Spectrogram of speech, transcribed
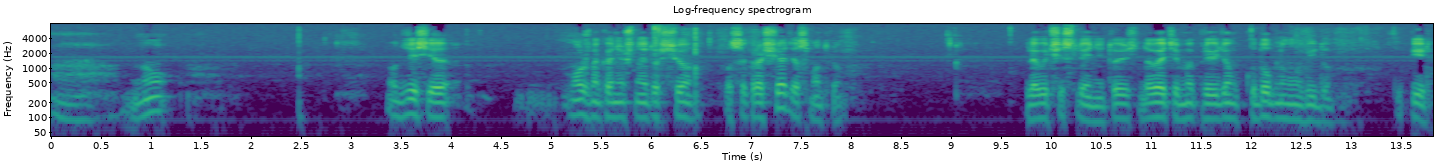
А, ну, вот здесь я можно, конечно, это все посокращать, я смотрю, для вычислений. То есть давайте мы приведем к удобному виду. Теперь.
